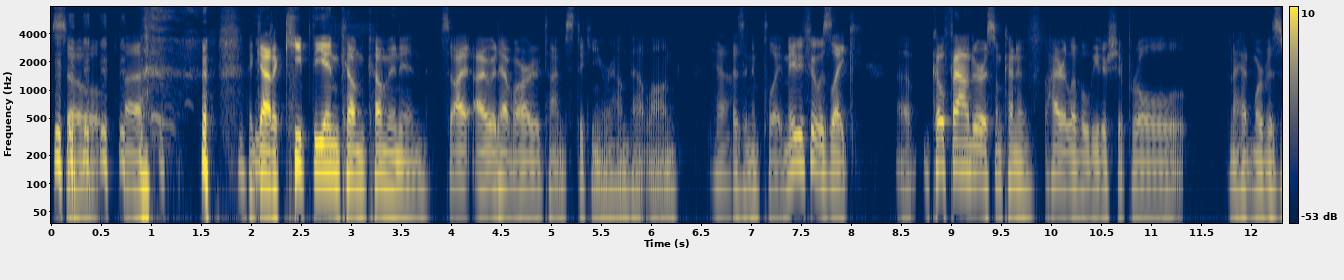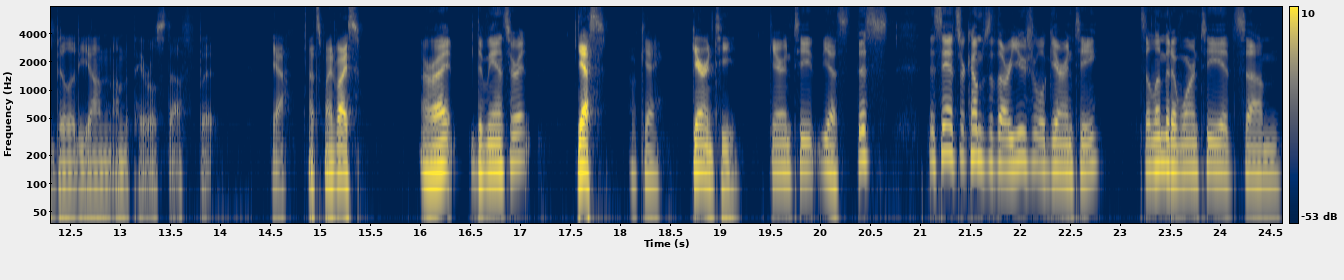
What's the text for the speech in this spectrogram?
So uh, i gotta keep the income coming in. So I, I would have a harder time sticking around that long Yeah. as an employee. Maybe if it was like a co-founder or some kind of higher level leadership role and i had more visibility on on the payroll stuff but yeah that's my advice All right. Did we answer it? yes Okay. guaranteed Guaranteed. Yes. This this answer comes with our usual guarantee. It's a limited warranty. It's um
